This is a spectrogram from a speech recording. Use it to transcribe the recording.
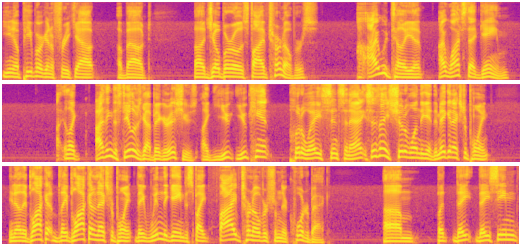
You know, people are going to freak out about uh, Joe Burrow's five turnovers. I would tell you, I watched that game. Like, I think the Steelers got bigger issues. Like, you you can't put away Cincinnati. Cincinnati should have won the game. They make an extra point. You know, they block it. They block on an extra point. They win the game despite five turnovers from their quarterback. Um, but they they seem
